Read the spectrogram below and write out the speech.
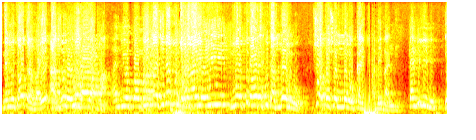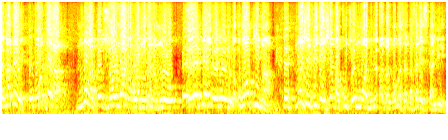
mais moto aotravaille azonyokwama anyokwama imagine moto ngai Azoyi. moto baokuta mbongo so apesi yo mbongo kalite babe bandi. Kalite nini? Ya babe otala mbongo apesiakamisa nango okokima moi j'ai vu déjà bafuti yo moko abimi basala escalier.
